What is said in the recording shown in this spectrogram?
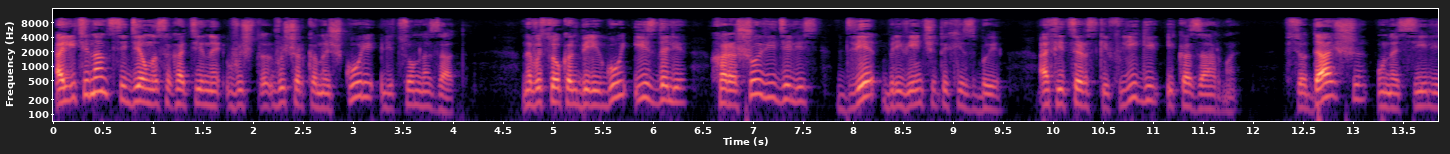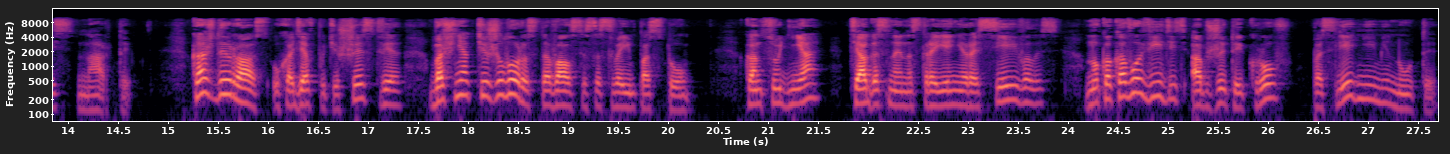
а лейтенант сидел на сахатиной вышарканной шкуре лицом назад. На высоком берегу издали хорошо виделись две бревенчатых избы, офицерский флигель и казармы. Все дальше уносились нарты. Каждый раз, уходя в путешествие, Башняк тяжело расставался со своим постом. К концу дня тягостное настроение рассеивалось, но каково видеть обжитый кров последние минуты.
